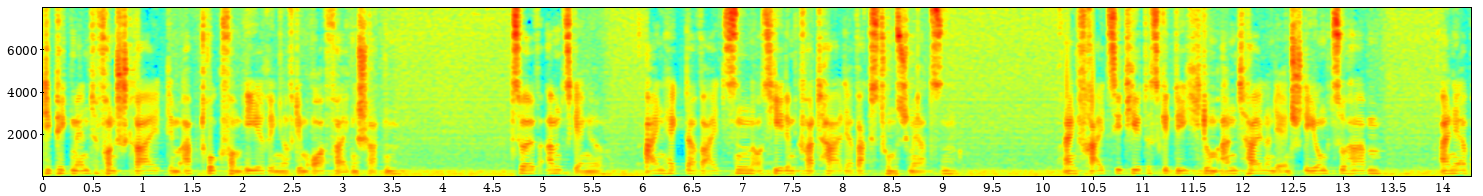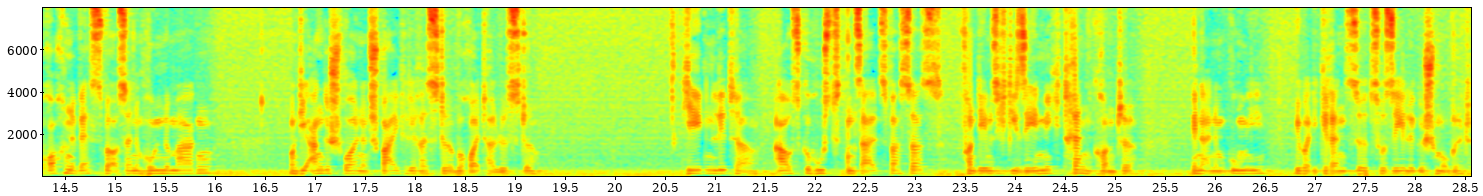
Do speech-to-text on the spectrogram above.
die Pigmente von Streit, dem Abdruck vom Ehering auf dem Ohrfeigenschatten. Zwölf Amtsgänge, ein Hektar Weizen aus jedem Quartal der Wachstumsschmerzen. Ein frei zitiertes Gedicht, um Anteil an der Entstehung zu haben, eine erbrochene Wespe aus einem Hundemagen und die angeschwollenen Speichelreste bereuter Lüste. Jeden Liter ausgehusteten Salzwassers, von dem sich die See nicht trennen konnte, in einem Gummi über die Grenze zur Seele geschmuggelt.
